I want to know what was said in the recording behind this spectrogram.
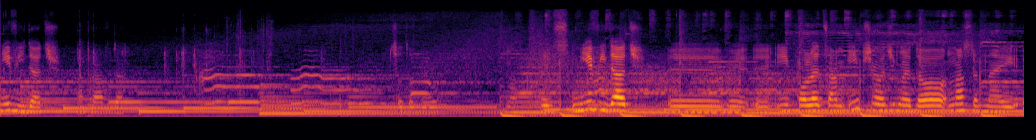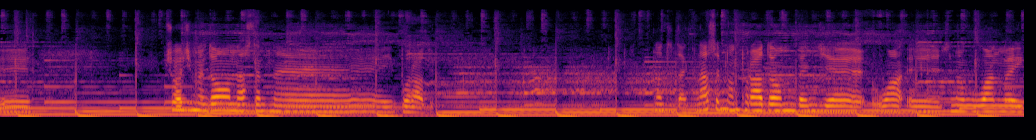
Nie widać, naprawdę. Co to było? No, więc nie widać yy, yy, i polecam. I przechodzimy do następnej. Yy, przechodzimy do następnej porady. No to tak, następną poradą będzie one, y, znowu one way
